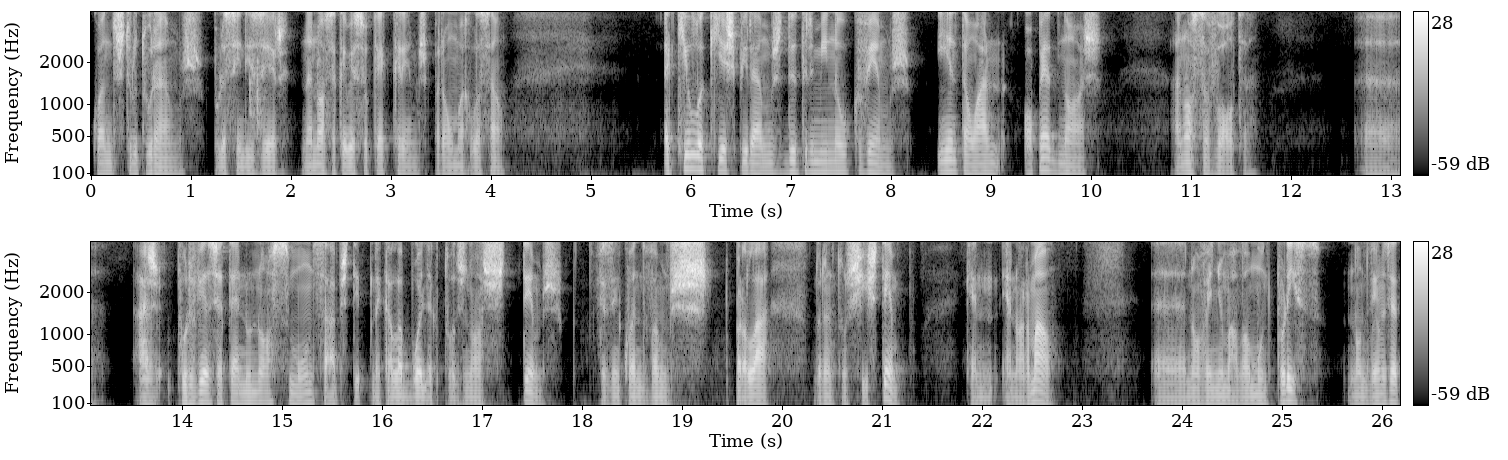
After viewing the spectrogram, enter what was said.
quando estruturamos, por assim dizer, na nossa cabeça o que é que queremos para uma relação, aquilo a que aspiramos determina o que vemos. E então, ao pé de nós, à nossa volta, uh, por vezes até no nosso mundo, sabes? Tipo naquela bolha que todos nós temos, de vez em quando vamos para lá durante um X tempo que é, é normal. Uh, não venho mal ao mundo por isso. Não devemos é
